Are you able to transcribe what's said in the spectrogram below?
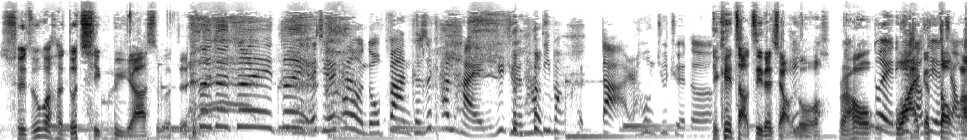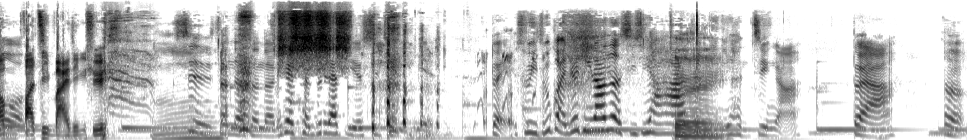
水族馆很多情侣啊什么的。对对对对，而且会看到很多伴。可是看海，你就觉得它地方很大，然后你就觉得你可以找自己的角落，然后挖一个洞，然后把自己埋进去。嗯是真的真的，你可以沉醉在自己的世界里面。对，水族馆你就会听到那种嘻嘻哈哈，就对离你很近啊。对啊，嗯，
